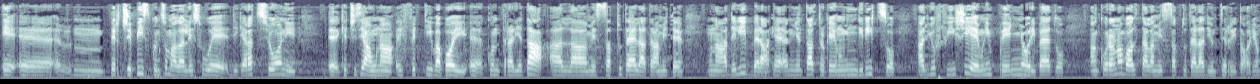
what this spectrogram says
e eh, percepisco insomma, dalle sue dichiarazioni eh, che ci sia una effettiva poi eh, contrarietà alla messa a tutela tramite una delibera che è nient'altro che un indirizzo agli uffici e un impegno, ripeto, ancora una volta alla messa a tutela di un territorio.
